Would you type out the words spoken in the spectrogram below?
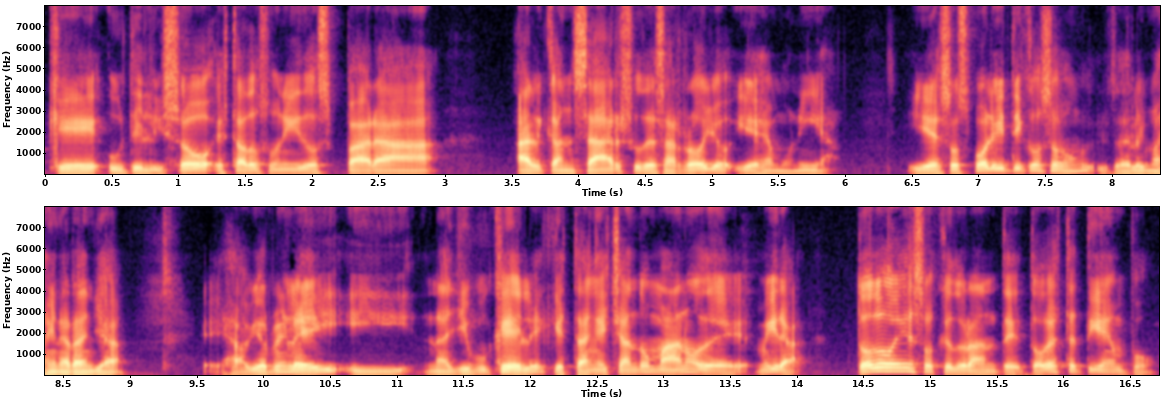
que utilizó Estados Unidos para alcanzar su desarrollo y hegemonía. Y esos políticos son, ustedes lo imaginarán ya, eh, Javier Milei y Nayib Bukele, que están echando mano de, mira, todo eso que durante todo este tiempo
